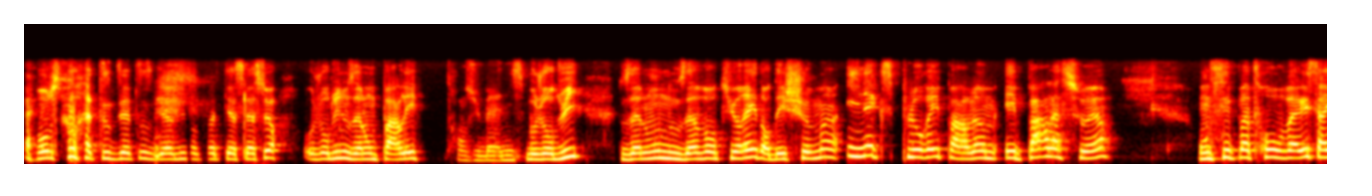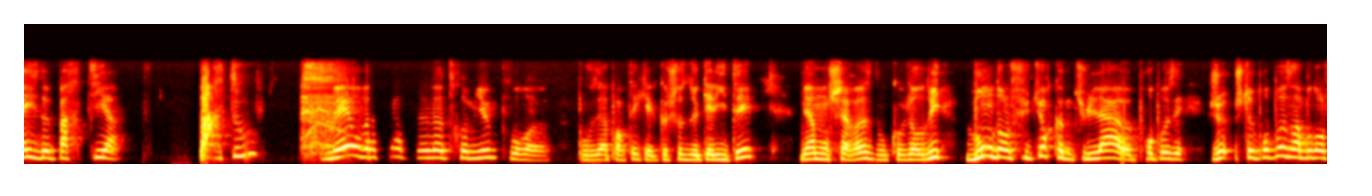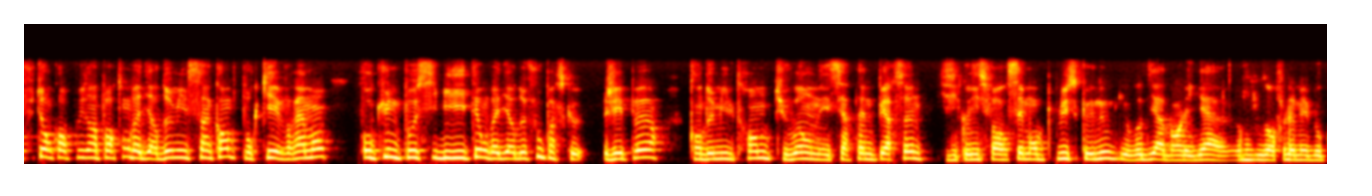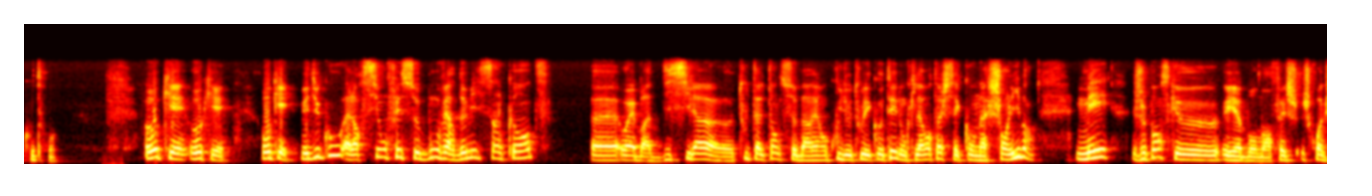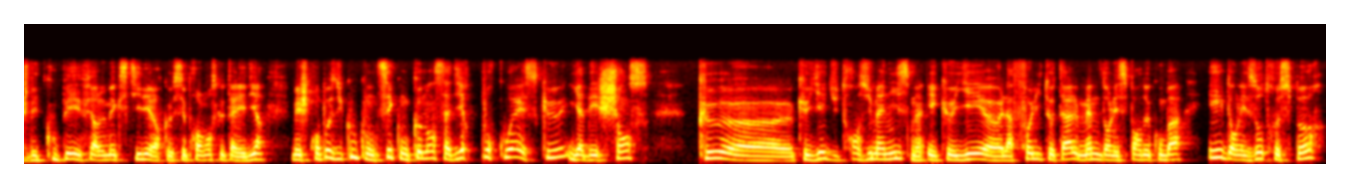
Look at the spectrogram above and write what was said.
Bonjour à toutes et à tous, bienvenue dans le podcast La Sœur. Aujourd'hui, nous allons parler transhumanisme. Aujourd'hui, nous allons nous aventurer dans des chemins inexplorés par l'homme et par la sueur. On ne sait pas trop où on va aller, ça risque de partir partout, mais on va faire de notre mieux pour, euh, pour vous apporter quelque chose de qualité. Bien, mon cher Russ, donc aujourd'hui, bon dans le futur comme tu l'as euh, proposé. Je, je te propose un bon dans le futur encore plus important, on va dire 2050, pour qu'il y ait vraiment aucune possibilité, on va dire, de fou, parce que j'ai peur qu'en 2030, tu vois, on ait certaines personnes qui s'y connaissent forcément plus que nous qui vont dire non, les gars, vous vous enflammez beaucoup trop. Ok, ok, ok. Mais du coup, alors si on fait ce bond vers 2050, euh, ouais, bah, d'ici là, euh, tout a le temps de se barrer en couille de tous les côtés. Donc l'avantage, c'est qu'on a champ libre. Mais je pense que. Et euh, bon, bah, en fait, je, je, crois que je vais te couper et faire le mec stylé, alors que c'est probablement ce que tu allais dire. Mais je propose du coup qu'on sait qu'on commence à dire pourquoi est-ce qu'il y a des chances que euh, qu'il y ait du transhumanisme et qu'il y ait euh, la folie totale, même dans les sports de combat et dans les autres sports.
